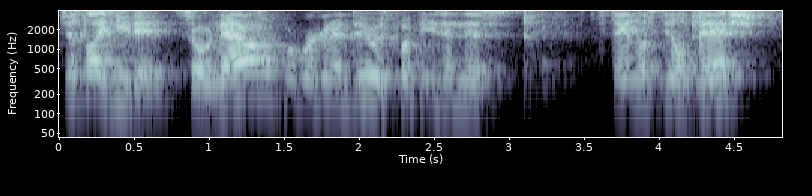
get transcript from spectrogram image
Just like he did. So now what we're to do is put these in this stainless steel dish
